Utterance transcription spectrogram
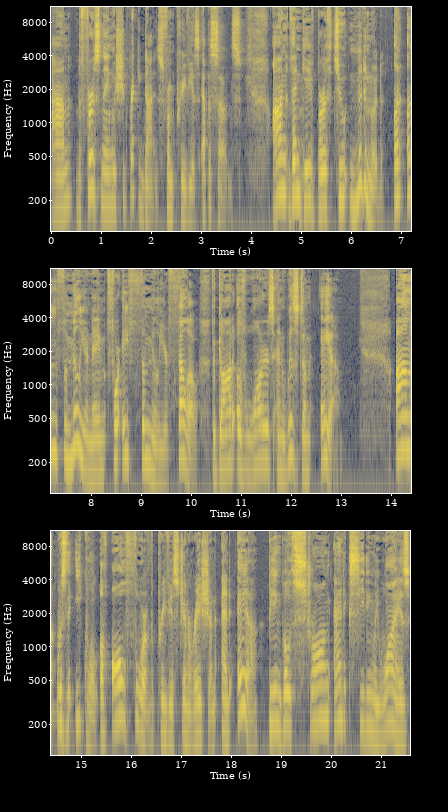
An, the first name we should recognize from previous episodes. An then gave birth to Nudimmud, an unfamiliar name for a familiar fellow, the god of waters and wisdom, Ea. An was the equal of all four of the previous generation, and Ea, being both strong and exceedingly wise,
